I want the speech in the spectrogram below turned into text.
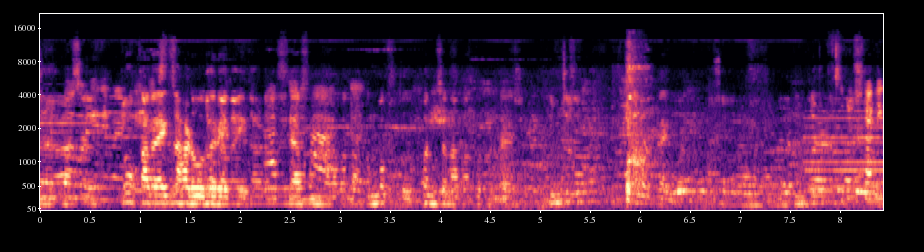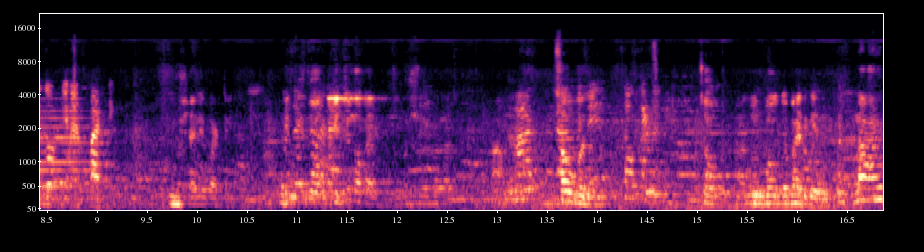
अं, असं धोकादायक झाड वगैरे आहे, त्या संदर्भात आपण बघतो पंचनामा करून काय तुमच्याजवळ सृष्टी गोपीनाथ पाटील. विशाली पाटील. किती लोक किती लोक आहेत? जण. चौघच. चौक अजून दोघं बाहेर गेले. ना आहेत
